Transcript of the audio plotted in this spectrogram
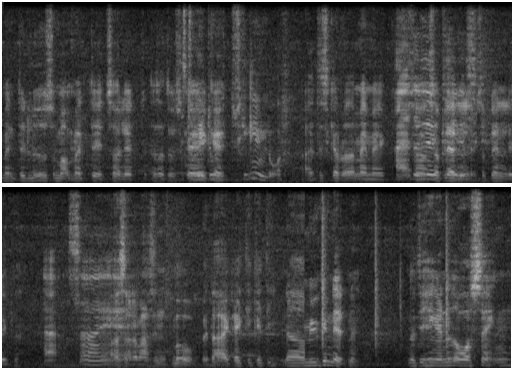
Men det lyder som om, at det er et toilet. Altså, du Du, skal du, ikke... du skal ikke lide en lort. Ej, det skal du med med ikke. Ej, det så, så, bliver den, så bliver den liggende. Ja, så... Øh, Og så er der bare sådan små, der er ikke rigtig gardiner. Myggenettene, når de hænger ned over sengen,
